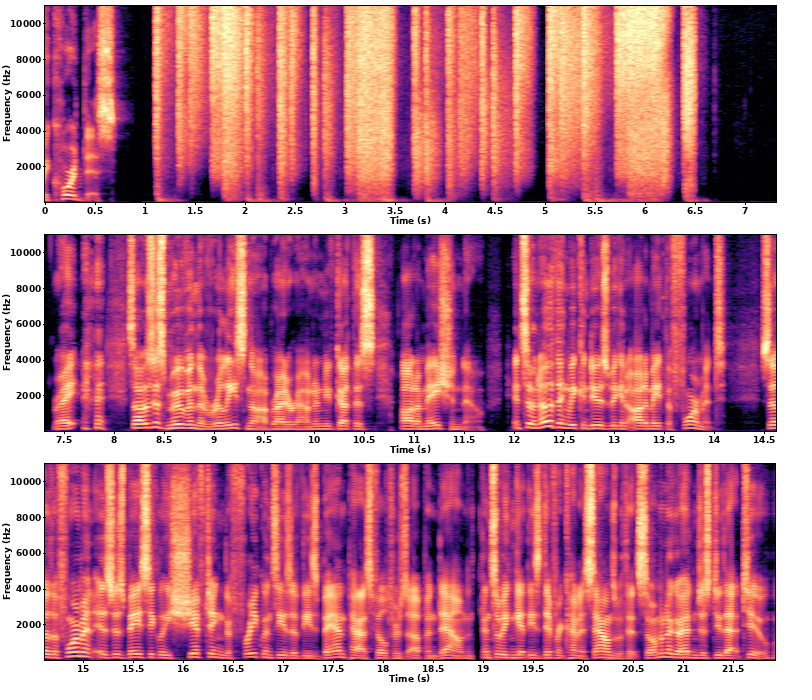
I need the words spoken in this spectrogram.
record this. Right? so I was just moving the release knob right around, and you've got this automation now. And so another thing we can do is we can automate the formant. So the formant is just basically shifting the frequencies of these bandpass filters up and down, and so we can get these different kind of sounds with it. So I'm going to go ahead and just do that too.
